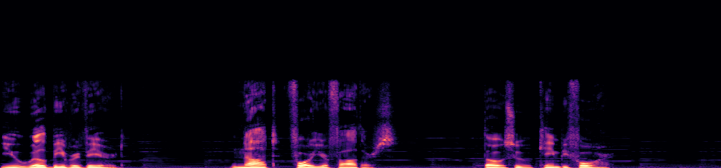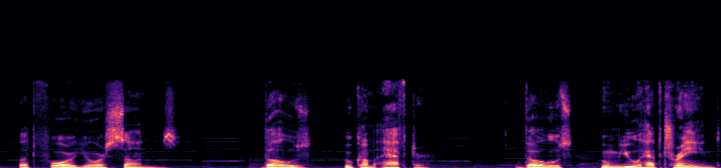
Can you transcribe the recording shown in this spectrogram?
You will be revered, not for your fathers, those who came before, but for your sons, those who come after those whom you have trained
